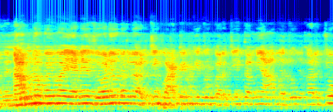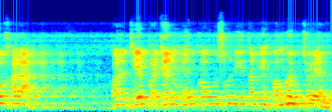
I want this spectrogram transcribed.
અને નામનો મહિમા એને જોડ્યો ને એટલે અરજી પાટીલ કીધું, કરજી, તમે આ બધું કરજો ખરા. પણ જે ભજન હું કહું છું ને એ તમે સમજજો એમ.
